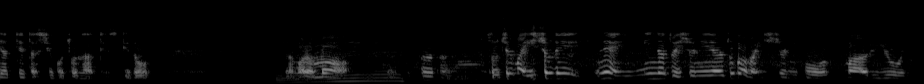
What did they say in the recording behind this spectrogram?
やってた仕事なんですけど、だからまあうんうん、そっちはまあ一緒でねみんなと一緒にやるとかはまあ一緒にこう回るように、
